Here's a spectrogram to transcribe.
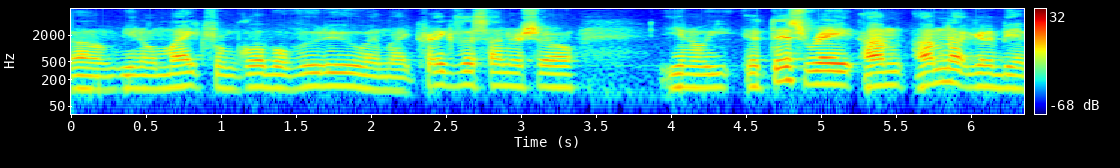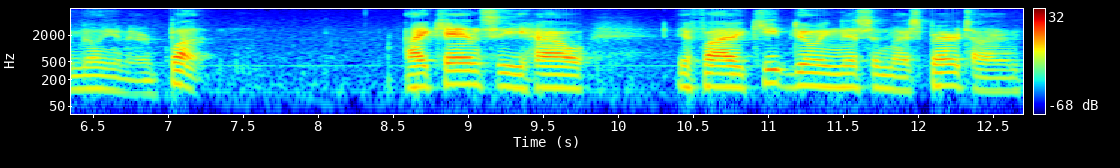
um, you know, Mike from Global Voodoo and like Craigslist Hunter show, you know, at this rate, I'm I'm not going to be a millionaire, but I can see how if I keep doing this in my spare time,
